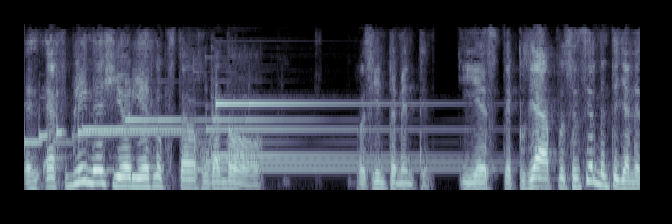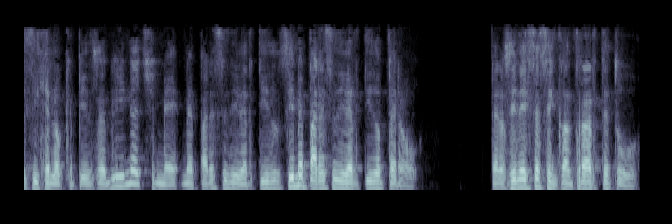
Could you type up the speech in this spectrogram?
Es, es Bleeding Edge y Ori es lo que estaba jugando recientemente. Y este, pues ya, pues esencialmente ya les dije lo que pienso de Bleeding Edge. Me, me parece divertido. Sí me parece divertido, pero, pero sí necesitas encontrarte tu,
